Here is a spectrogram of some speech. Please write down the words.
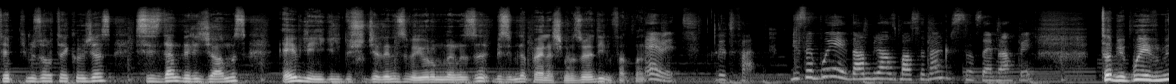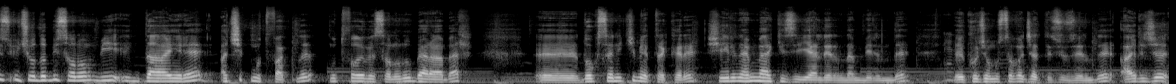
Tepkimizi ortaya koyacağız. Sizden de ricamız evle ilgili düşüncelerinizi ve yorumlarınızı bizimle paylaşmanız. Öyle değil mi Fatma? Evet, lütfen. Bize bu evden biraz bahseder misiniz Emrah Bey? Tabii bu evimiz 3 oda bir salon bir daire açık mutfaklı mutfağı ve salonu beraber 92 metrekare şehrin en merkezi yerlerinden birinde Ee, Koca Mustafa Caddesi üzerinde ayrıca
